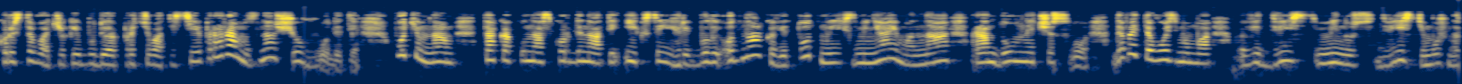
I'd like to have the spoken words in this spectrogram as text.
користувач, який буде працювати з цією програмою, знав, що вводити. Потім нам, так як у нас координати x і y були однакові, тут ми їх зміняємо на рандомне число. Давайте візьмемо від 200, мінус 200, можна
